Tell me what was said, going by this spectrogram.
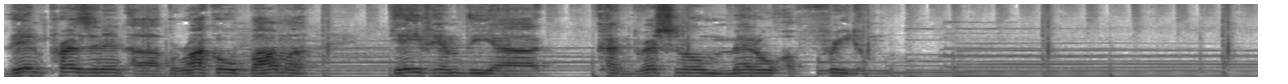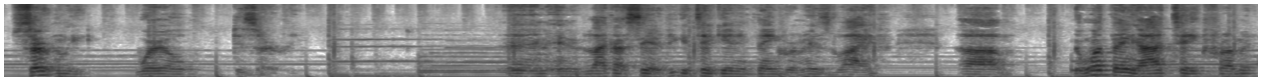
then President uh, Barack Obama gave him the uh, Congressional Medal of Freedom. Certainly well deserving. And, and, like I said, if you could take anything from his life, um, the one thing I take from it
